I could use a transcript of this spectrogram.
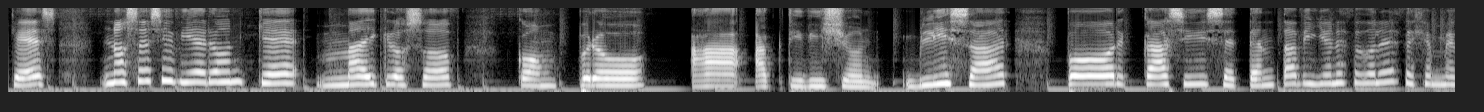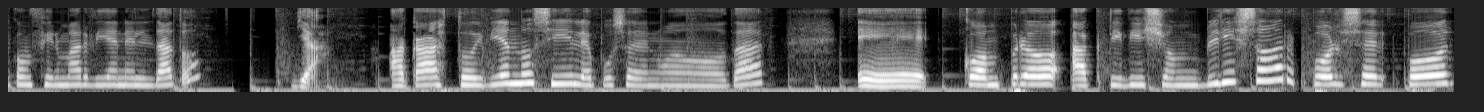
que es, no sé si vieron que Microsoft compró a Activision Blizzard por casi 70 billones de dólares. Déjenme confirmar bien el dato. Ya, acá estoy viendo si le puse de nuevo dar. Eh, compró Activision Blizzard por, por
